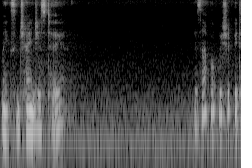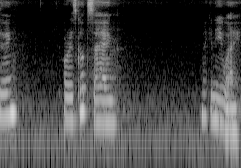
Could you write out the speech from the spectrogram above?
make some changes to. Is that what we should be doing? Or is God saying, make a new way,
